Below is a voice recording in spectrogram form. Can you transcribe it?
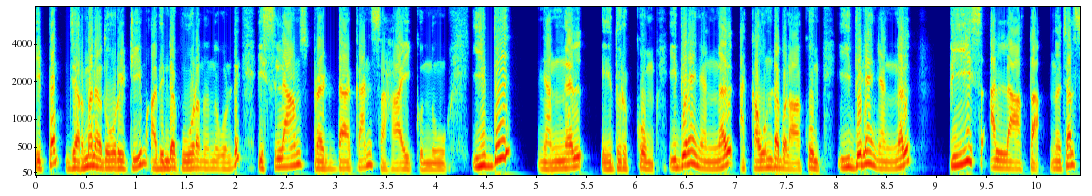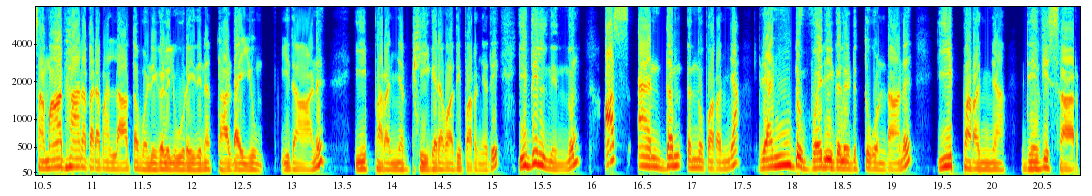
ഇപ്പം ജർമ്മൻ അതോറിറ്റിയും അതിന്റെ കൂടെ നിന്നുകൊണ്ട് ഇസ്ലാം സ്പ്രെഡ് ആക്കാൻ സഹായിക്കുന്നു. ഇത് ഞങ്ങൾ എതിർക്കും. ഇതിനെ ഞങ്ങൾ അക്കൗണ്ടബിൾ ആക്കും. ഇതിനെ ഞങ്ങൾ പീസ് അല്ലാത്ത എന്ന് വെച്ചാൽ സമാധാനപരമല്ലാത്ത വഴികളിലൂടെ ഇതിനെ തടയും. ഇതാണ് ഈ പറഞ്ഞ ഭീകരവാദി പറഞ്ഞത്. ഇതിൽ നിന്നും അസ് ആൻഡ് ദം എന്ന് പറഞ്ഞ രണ്ട് വരികൾ എടുത്തുകൊണ്ടാണ് ഈ പറഞ്ഞ രവി സാർ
